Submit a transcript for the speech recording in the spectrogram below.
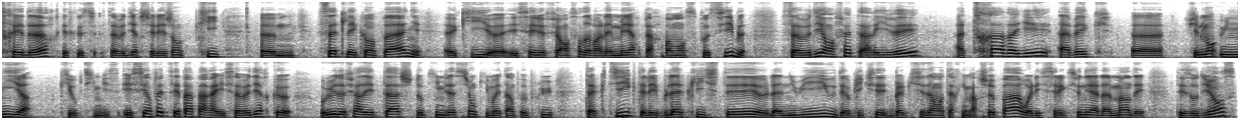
traders Qu'est-ce que ça veut dire chez les gens qui euh, les campagnes, euh, qui euh, essayent de faire en sorte d'avoir les meilleures performances possibles? Ça veut dire en fait arriver à travailler avec finalement une IA optimise. Et c'est en fait c'est pas pareil. Ça veut dire que au lieu de faire des tâches d'optimisation qui vont être un peu plus tactiques, d'aller blacklister euh, la nuit ou d'appliquer blacklister des inventaires qui marchent pas ou aller sélectionner à la main des, audiences,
